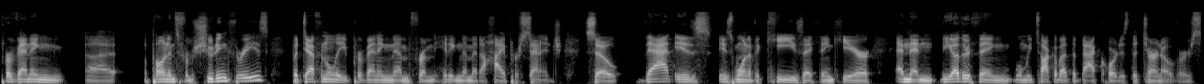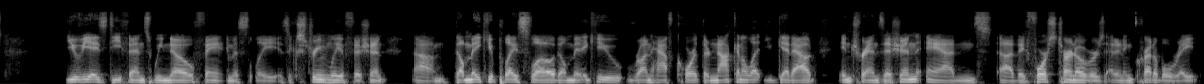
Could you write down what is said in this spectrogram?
preventing uh, opponents from shooting threes, but definitely preventing them from hitting them at a high percentage. So that is is one of the keys I think here. And then the other thing when we talk about the backcourt is the turnovers. UVA's defense, we know famously, is extremely efficient. Um, they'll make you play slow. They'll make you run half court. They're not going to let you get out in transition, and uh, they force turnovers at an incredible rate.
